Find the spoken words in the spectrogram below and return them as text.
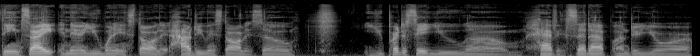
theme site, and then you want to install it. How do you install it? So you purchase it, you um, have it set up under your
